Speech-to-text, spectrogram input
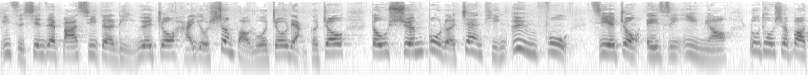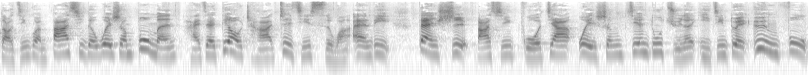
因此，现在巴西的里约州还有圣保罗州两个州都宣布了暂停孕妇接种 AZ 疫苗。路透社报道，尽管巴西的卫生部门还在调查这起死亡案例，但是巴西国家卫生监督局呢，已经对孕妇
